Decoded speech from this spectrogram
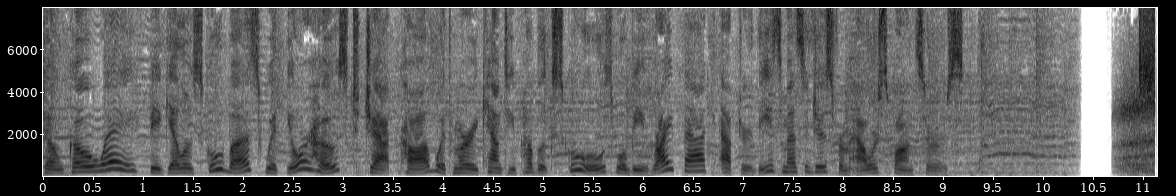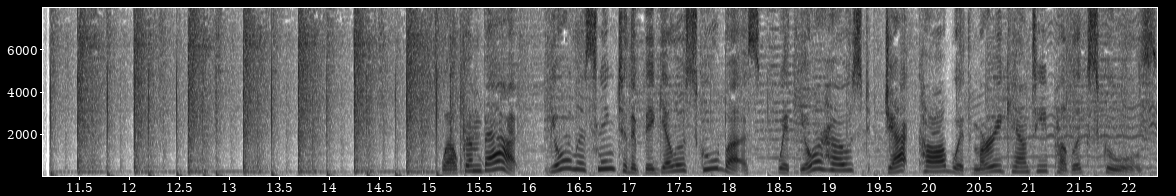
Don't go away. Big Yellow School Bus with your host, Jack Cobb with Maury County Public Schools, will be right back after these messages from our sponsors. Welcome back. You're listening to the Big Yellow School Bus with your host, Jack Cobb with Maury County Public Schools.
